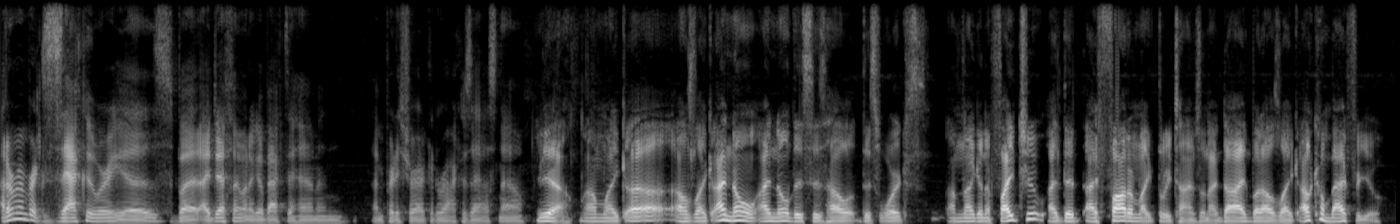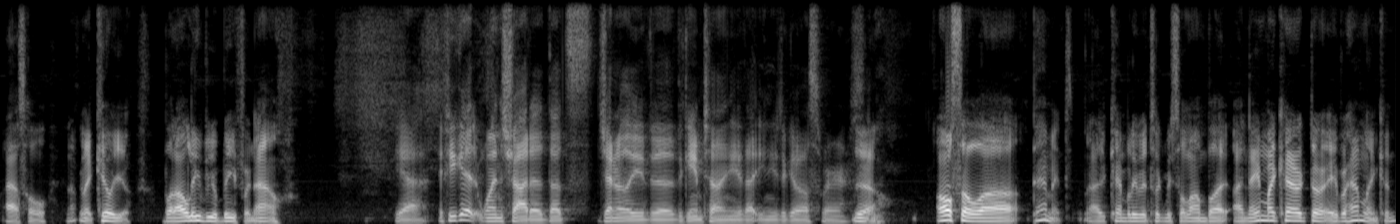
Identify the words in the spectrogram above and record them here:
I don't remember exactly where he is, but I definitely want to go back to him and I'm pretty sure I could rock his ass now. Yeah, I'm like, uh, I was like, I know, I know this is how this works. I'm not gonna fight you. I did, I fought him like three times and I died, but I was like, I'll come back for you, asshole. I'm gonna kill you, but I'll leave you be for now. Yeah, if you get one shotted, that's generally the the game telling you that you need to go elsewhere. So. Yeah. Also, uh, damn it, I can't believe it took me so long, but I named my character Abraham Lincoln.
